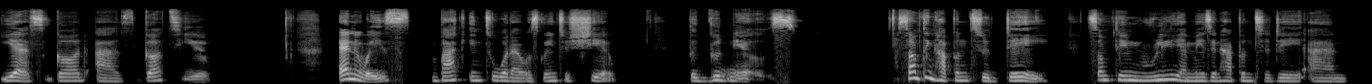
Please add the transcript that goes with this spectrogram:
Yes, God has got you. Anyways, back into what I was going to share. The good news. Something happened today. Something really amazing happened today and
